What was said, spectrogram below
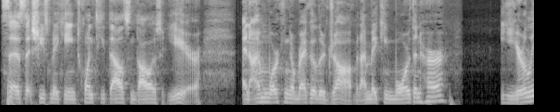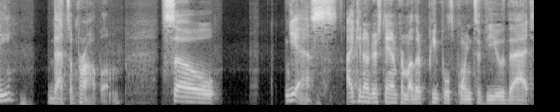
says that she's making twenty thousand dollars a year, and I'm working a regular job and I'm making more than her yearly. That's a problem. So, yes, I can understand from other people's points of view that,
